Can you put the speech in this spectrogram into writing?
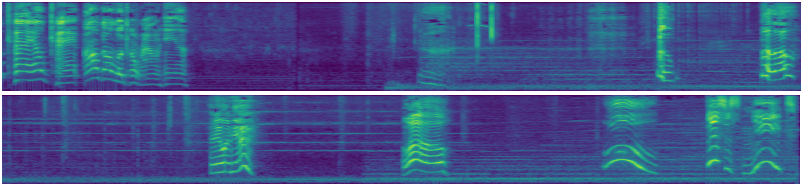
Okay, okay, I'll go look around here. Oh. Hello? Anyone here? Hello? Ooh, this is neat.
